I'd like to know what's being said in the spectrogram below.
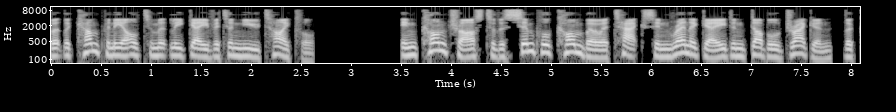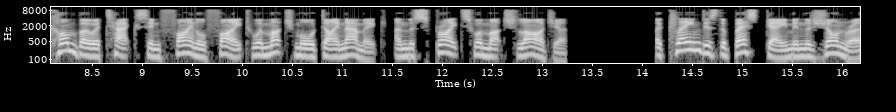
but the company ultimately gave it a new title. In contrast to the simple combo attacks in Renegade and Double Dragon, the combo attacks in Final Fight were much more dynamic, and the sprites were much larger. Acclaimed as the best game in the genre,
